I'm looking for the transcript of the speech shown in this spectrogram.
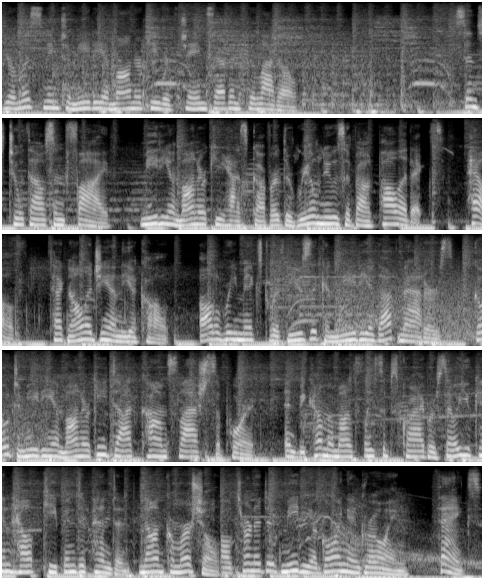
You're listening to Media Monarchy with James Evan Pilato. Since 2005, Media Monarchy has covered the real news about politics, health, technology, and the occult, all remixed with music and media that matters. Go to MediaMonarchy.com slash support and become a monthly subscriber so you can help keep independent, non-commercial, alternative media going and growing. Thanks.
